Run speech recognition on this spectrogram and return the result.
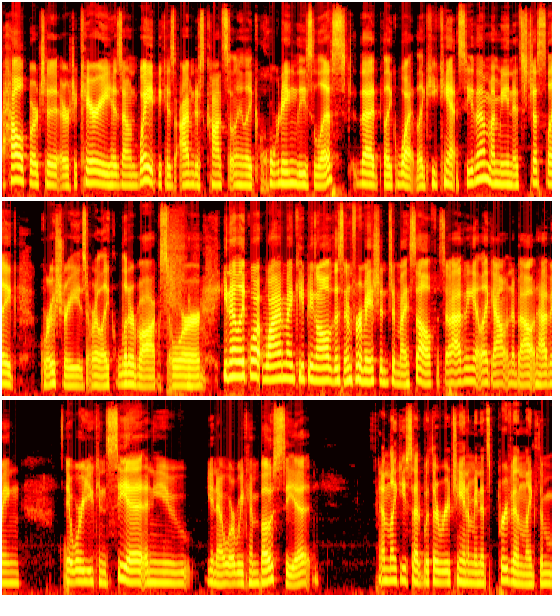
help or to or to carry his own weight because I'm just constantly like hoarding these lists that like what like he can't see them. I mean, it's just like groceries or like litter box or you know like what why am I keeping all of this information to myself? So having it like out and about, having it where you can see it and you you know where we can both see it And like you said, with a routine, I mean, it's proven like the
